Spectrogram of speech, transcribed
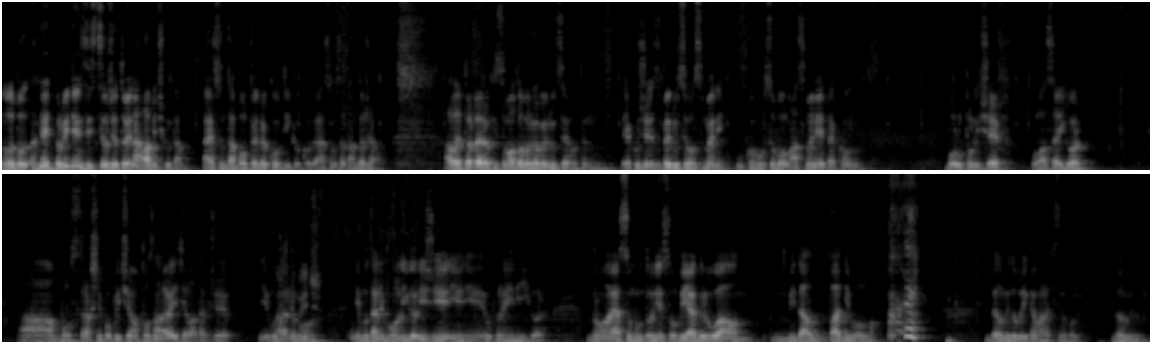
No lebo hneď prvý deň zistil, že to je na hlavičku tam. A ja som tam bol 5 rokov, ty kokot, ja som sa tam držal. Ale prvé roky som mal dobrého vedúceho, ten, akože z vedúceho smeny. U koho som bol na smene, tak on bol úplný šéf, volá sa Igor. A on bol strašne popičný, on poznal riaditeľa, takže jemu tam, nemohol, jemu tam nemohol nikto nič, nie, nie, nie, úplne iný Igor. No a ja som mu doniesol Viagru a on mi dal 2 dní voľno. Veľmi dobrí kamaráti sme boli. Veľmi dobrí.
